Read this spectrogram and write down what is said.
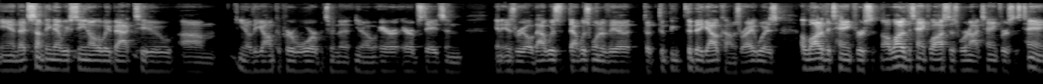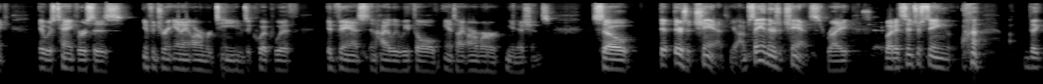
and that's something that we've seen all the way back to um, you know the Yom Kippur War between the you know Arab, Arab states and in Israel. That was that was one of the, the the, the big outcomes, right? Was a lot of the tank versus a lot of the tank losses were not tank versus tank. It was tank versus infantry anti armor teams equipped with advanced and highly lethal anti armor munitions. So th- there's a chance. Yeah, I'm saying there's a chance, right? Sure. But it's interesting. the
